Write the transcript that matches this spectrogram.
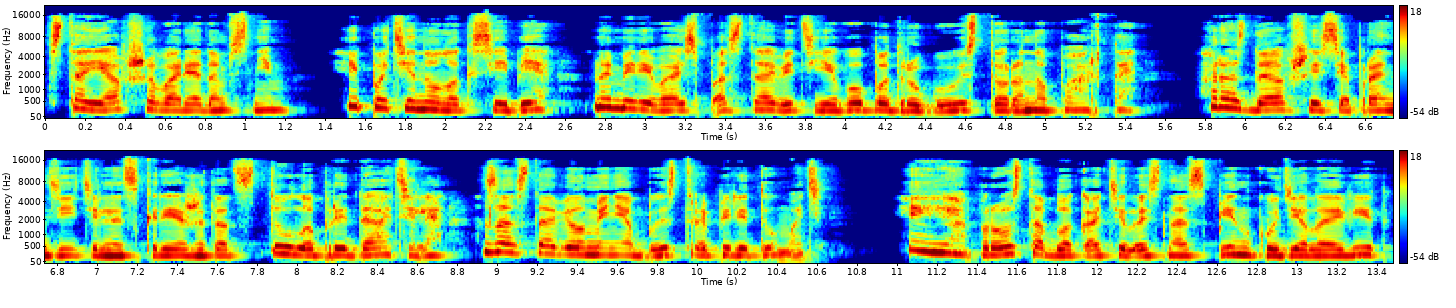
стоявшего рядом с ним, и потянула к себе, намереваясь поставить его по другую сторону парты. Раздавшийся пронзительный скрежет от стула предателя заставил меня быстро передумать. И я просто облокотилась на спинку, делая вид,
